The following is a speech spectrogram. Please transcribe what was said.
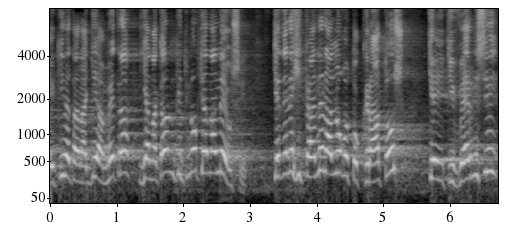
εκείνα τα αναγκαία μέτρα για να κάνουν και την όποια ανανέωση. Και δεν έχει κανένα λόγο το κράτος και η κυβέρνηση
